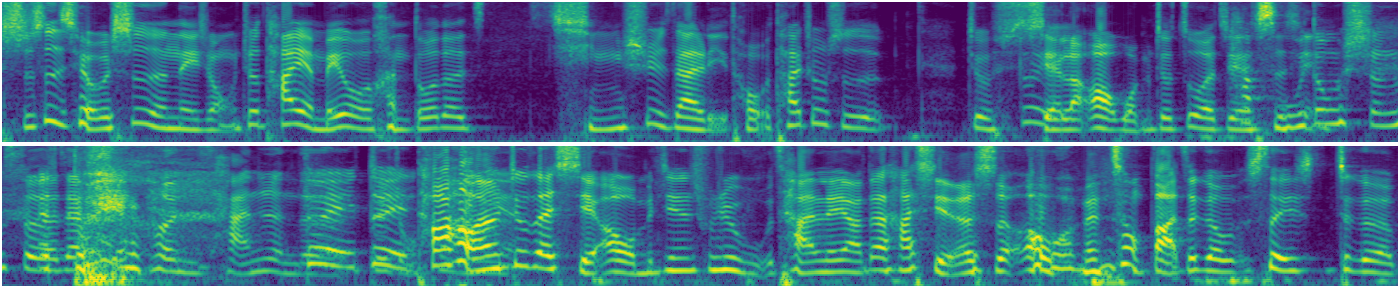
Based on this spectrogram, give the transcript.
实事求是的那种，就他也没有很多的情绪在里头，他就是就写了哦，我们就做这件事情。不动声色的在写很残忍的，对对，他好像就在写哦，我们今天出去午餐了样，但他写的是哦，我们从把这个碎这个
